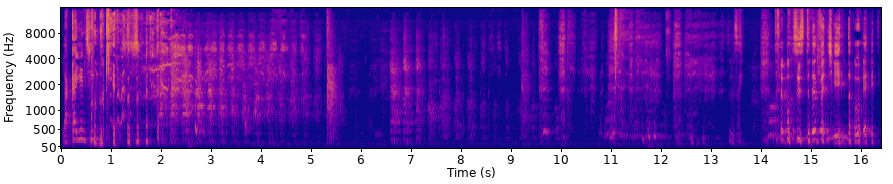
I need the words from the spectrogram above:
La calle en sí. Cuando quieras. Te pusiste de pechito, güey.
